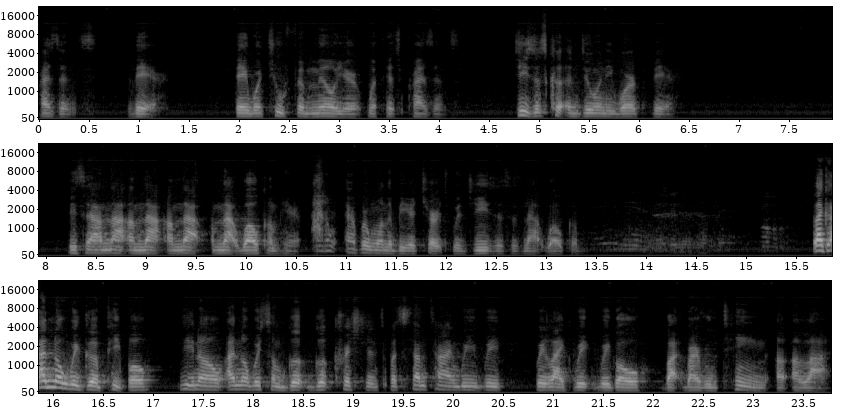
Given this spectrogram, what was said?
presence there. They were too familiar with his presence. Jesus couldn't do any work there. He said, I'm not, I'm not, I'm not, I'm not welcome here. I don't ever want to be a church where Jesus is not welcome. Like I know we're good people, you know, I know we're some good good Christians, but sometimes we we, we like we, we go by, by routine a, a lot.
